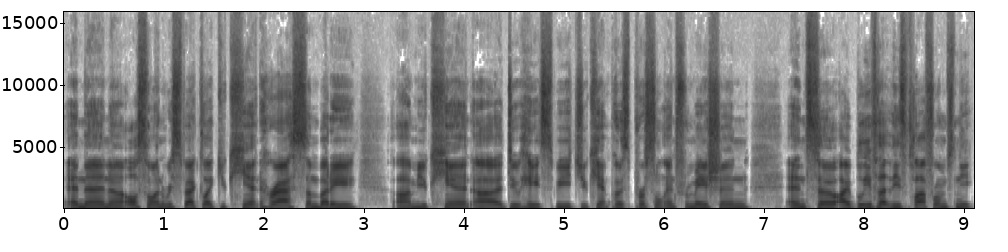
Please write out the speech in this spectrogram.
And then uh, also on respect, like you can't harass somebody, um, you can't uh, do hate speech, you can't post personal information. And so I believe that these platforms need,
